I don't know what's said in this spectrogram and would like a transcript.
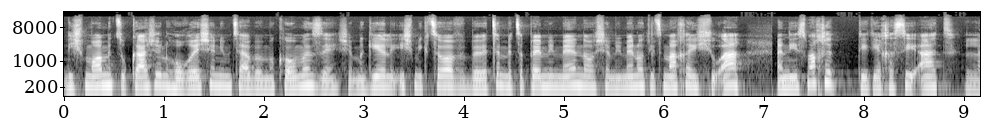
לשמוע מצוקה של הורה שנמצא במקום הזה, שמגיע לאיש מקצוע ובעצם מצפה ממנו, שממנו תצמח הישועה. אני אשמח שתתייחסי את ל...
